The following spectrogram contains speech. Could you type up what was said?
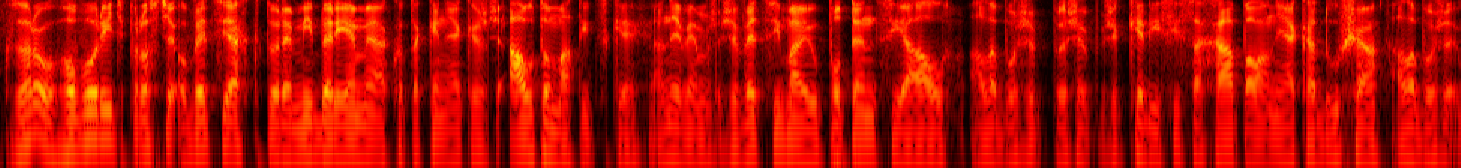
ktorou hovoriť proste o veciach, ktoré my berieme ako také nejaké že automatické. Ja neviem, že, veci majú potenciál, alebo že, že, že kedysi sa chápala nejaká duša, alebo že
